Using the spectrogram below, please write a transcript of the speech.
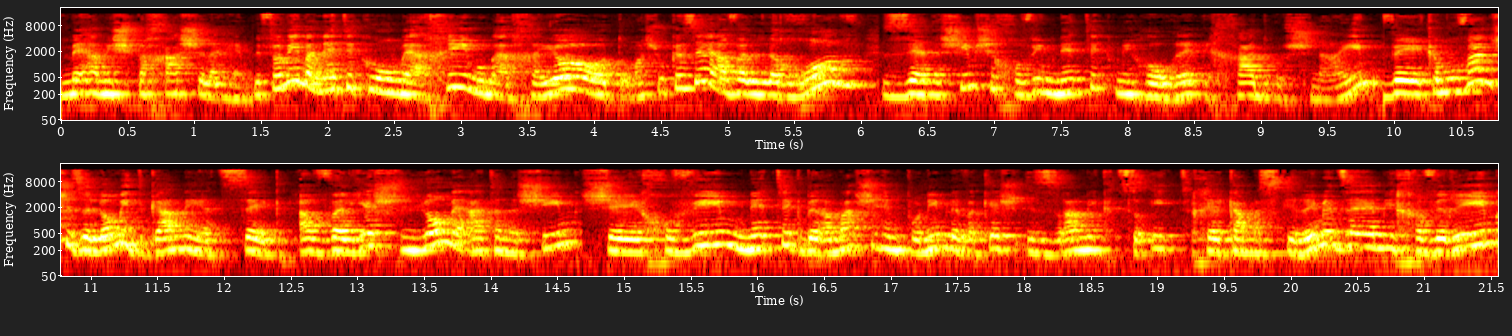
מהמשפחה שלהם. לפעמים הנתק הוא מאחים או מאחיות או משהו כזה, אבל לרוב זה אנשים שחווים נתק מהורה אחד או שניים, וכמובן שזה לא מדגם מייצג, אבל יש לא מעט אנשים שחווים נתק ברמה שהם פונים לבקש עזרה מקצועית. חלקם מסתירים את זה מחברים,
